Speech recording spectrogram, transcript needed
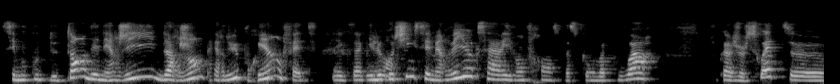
c'est beaucoup de temps, d'énergie, d'argent perdu pour rien, en fait. Exactement. Et le coaching, c'est merveilleux que ça arrive en France parce qu'on va pouvoir, en tout cas, je le souhaite, euh,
